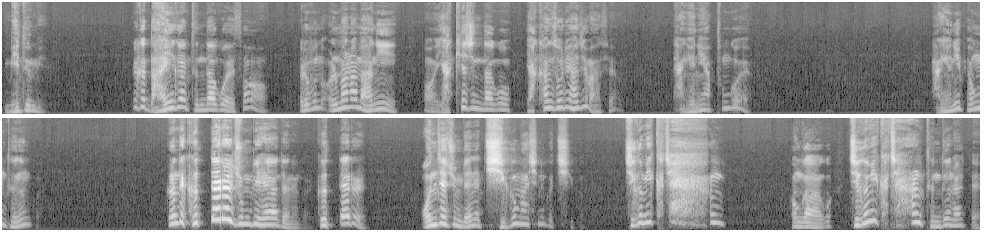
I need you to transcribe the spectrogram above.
믿음이에요. 그러니까 나이가 든다고 해서 여러분 얼마나 많이 어, 약해진다고 약한 소리 하지 마세요. 당연히 아픈 거예요. 당연히 병 드는 거예요. 그런데 그때를 준비해야 되는 거예요. 그때를 언제 준비하냐? 지금 하시는 거 지금. 지금이 가장 건강하고 지금이 가장 든든할 때.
